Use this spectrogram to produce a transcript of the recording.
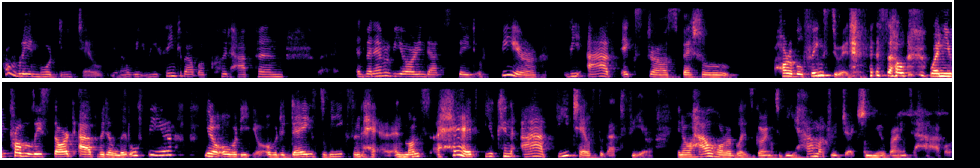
probably in more detail. You know, we, we think about what could happen. And whenever we are in that state of fear, we add extra special horrible things to it. so when you probably start out with a little fear, you know, over the over the days, weeks, and and months ahead, you can add details to that fear. You know how horrible it's going to be, how much rejection you're going to have, or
